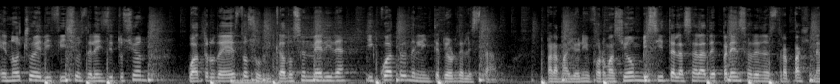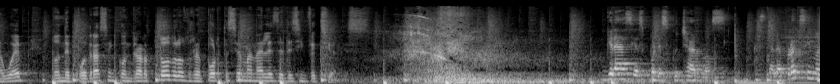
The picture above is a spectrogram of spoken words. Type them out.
en ocho edificios de la institución, cuatro de estos ubicados en Mérida y cuatro en el interior del Estado. Para mayor información visita la sala de prensa de nuestra página web donde podrás encontrar todos los reportes semanales de desinfecciones. Gracias por escucharnos. Hasta la próxima.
